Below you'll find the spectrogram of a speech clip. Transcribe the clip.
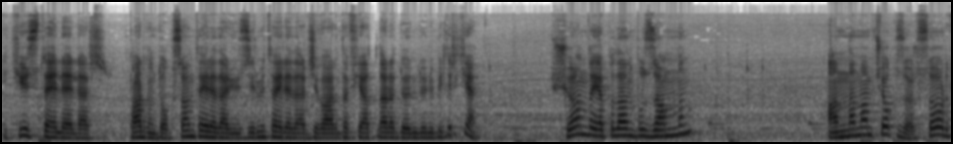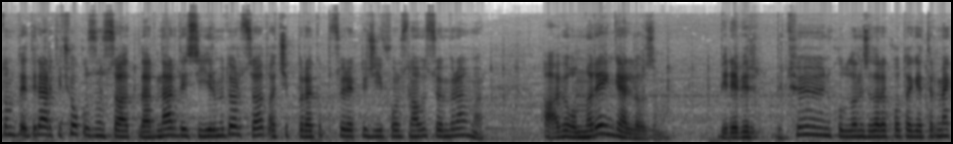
200 TL'ler, pardon 90 TL'ler, 120 TL'ler civarında fiyatlara döndüğünü bilirken, şu anda yapılan bu zammın Anlamam çok zor. Sordum dediler ki çok uzun saatler neredeyse 24 saat açık bırakıp sürekli GeForce Now'ı sömüren var. Abi onları engelle o zaman. Birebir bütün kullanıcılara kota getirmek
